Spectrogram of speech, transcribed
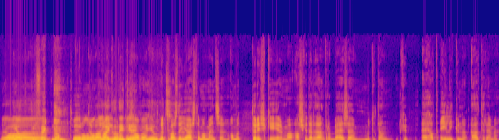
Ja, niet altijd perfect nam. Twee ronden van Denking Michael deed hij af, heel goed. Het was de juiste moment hè, om het te riskeren. Maar als je daar dan voorbij bent, moet het dan... ge- Hij had Eli kunnen uitremmen.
